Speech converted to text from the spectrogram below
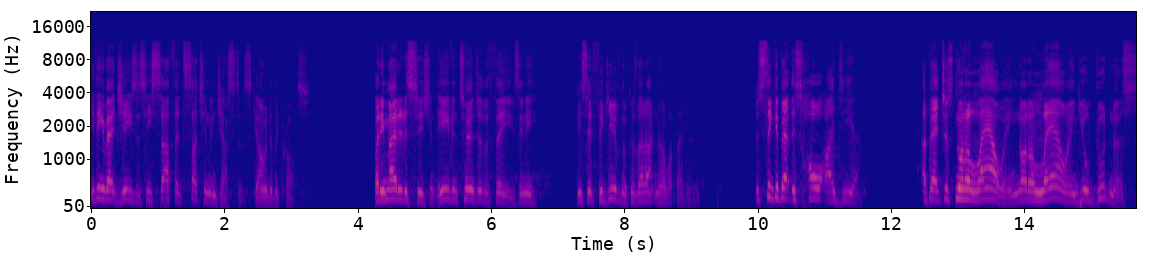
You think about Jesus, he suffered such an injustice going to the cross. But he made a decision. He even turned to the thieves and he, he said, Forgive them because they don't know what they do. Just think about this whole idea about just not allowing, not allowing your goodness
